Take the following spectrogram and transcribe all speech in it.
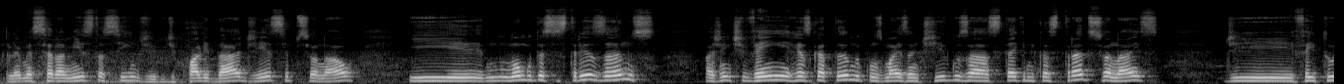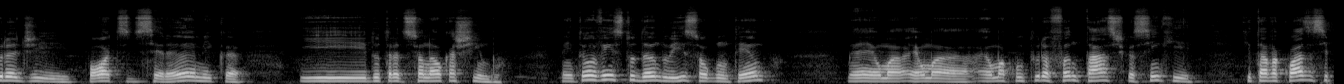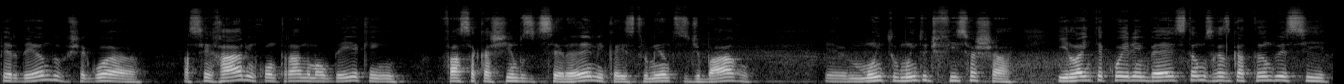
Ela é uma ceramista assim, de, de qualidade excepcional e no longo desses três anos a gente vem resgatando com os mais antigos as técnicas tradicionais de feitura de potes de cerâmica e do tradicional cachimbo. Então eu venho estudando isso há algum tempo. Né? É, uma, é, uma, é uma cultura fantástica assim que que estava quase se perdendo. Chegou a, a ser raro encontrar numa aldeia quem faça cachimbos de cerâmica, instrumentos de barro. É muito, muito difícil achar. E lá em Tecoirembé estamos resgatando esse,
